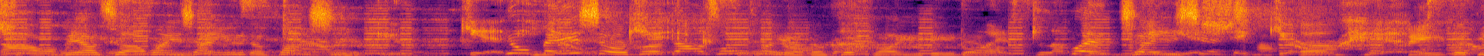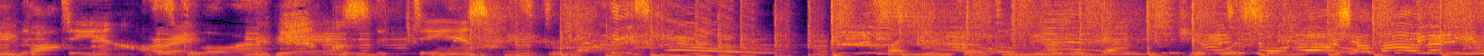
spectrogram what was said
那我们要转换一下音乐的方式，用每一首歌当中特有的疯狂与力量，贯穿现场的每一个地方。All right, ladies, let's go！欢迎走进夜未央直播这首间。歌，我想把我的礼物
